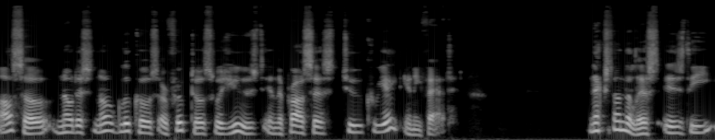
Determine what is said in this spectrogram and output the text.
Also, notice no glucose or fructose was used in the process to create any fat. Next on the list is the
